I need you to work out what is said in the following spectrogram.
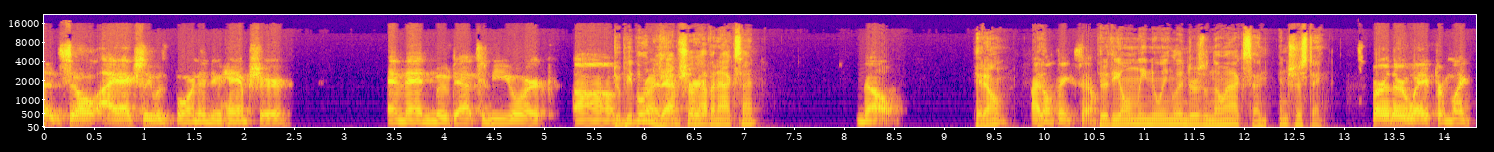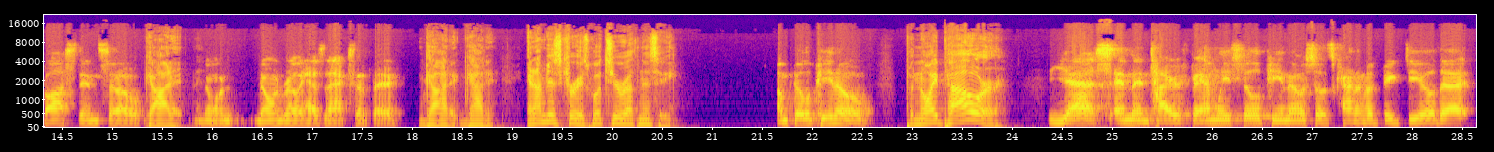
so I actually was born in New Hampshire and then moved out to New York. Um, Do people in New Hampshire after- have an accent? No, They don't? I don't think so. They're the only New Englanders with no accent. Interesting. It's further away from like Boston, so Got it. no one, no one really has an accent there. Got it. Got it. And I'm just curious, what's your ethnicity? I'm Filipino. Pinoy Power. Yes, and the entire family's Filipino, so it's kind of a big deal that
